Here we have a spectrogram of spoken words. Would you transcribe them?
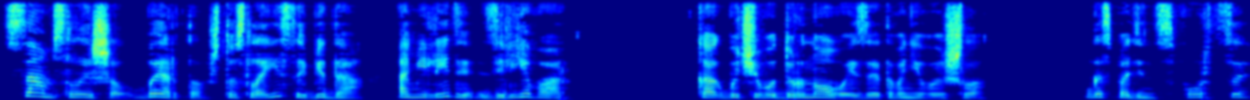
«Сам слышал, Берто, что с Лаисой беда, а Миледи — зельевар. Как бы чего дурного из этого не вышло». Господин Сфорце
